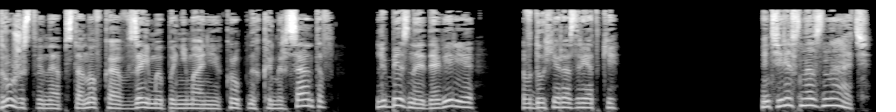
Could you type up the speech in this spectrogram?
дружественная обстановка, взаимопонимание крупных коммерсантов, любезное доверие в духе разрядки. Интересно знать,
